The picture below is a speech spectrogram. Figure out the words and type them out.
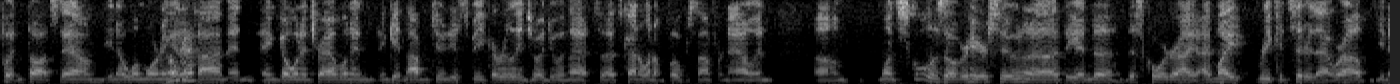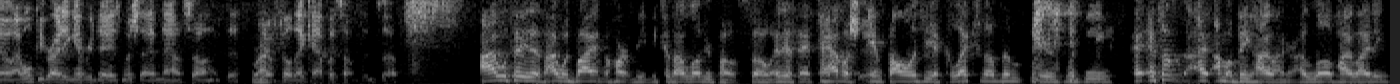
putting thoughts down, you know, one morning at a time, and and going and traveling and, and getting the opportunity to speak. I really enjoy doing that. So that's kind of what I'm focused on for now. And um, once school is over here soon, uh, at the end of this quarter, I, I might reconsider that. Where I'll, you know, I won't be writing every day as much as I am now, so I'll have to you know, fill that gap with something. So I will tell you this: I would buy it in a heartbeat because I love your posts. So, and if, to have an Sure. anthology, a collection of them is would be, and, and some. I, I'm a big highlighter. I love highlighting,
